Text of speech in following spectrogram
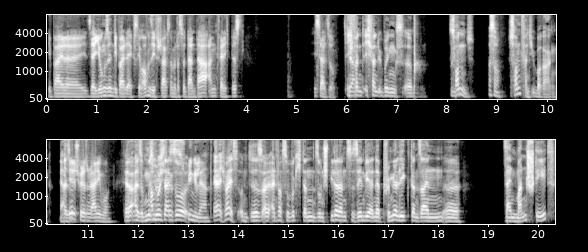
die beide sehr jung sind, die beide extrem offensiv stark sind, aber dass du dann da anfällig bist, ist halt so. Ich Ja. fand, ich fand übrigens ähm, Son, Achso. Son fand ich überragend. Ja. also, Also, Spieler sind in einigen Wochen. Ja, also muss ich sagen, so, Spielen gelernt. Ja, ich weiß. Und das ist einfach so wirklich dann so ein Spieler dann zu sehen, wie er in der Premier League dann seinen, äh, sein Mann steht.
